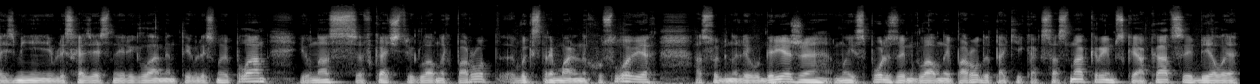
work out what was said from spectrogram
изменения в лесхозяйственный регламент и в лесной план. И у нас в качестве главных пород в экстремальных условиях, особенно левобережье, мы используем главные породы, такие как сосна крымская, акация белая,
